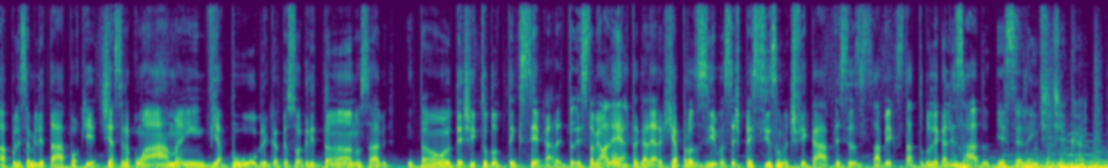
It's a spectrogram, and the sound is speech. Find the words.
a polícia militar, porque tinha cena com arma em via pública, a pessoa gritando, sabe? Então eu deixei tudo, tem que ser, cara. Então, Isso também é um alerta. Galera que quer produzir, vocês precisam notificar, precisam saber que está tudo legalizado. Excelente dica.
